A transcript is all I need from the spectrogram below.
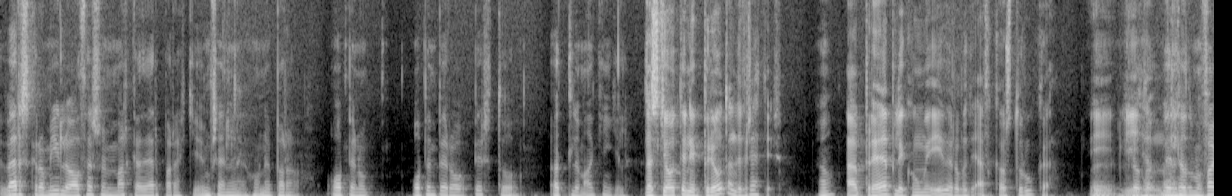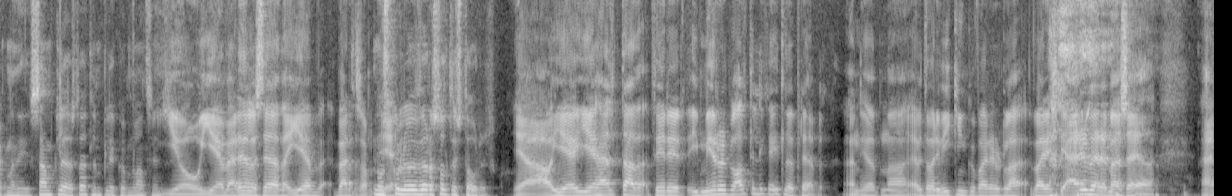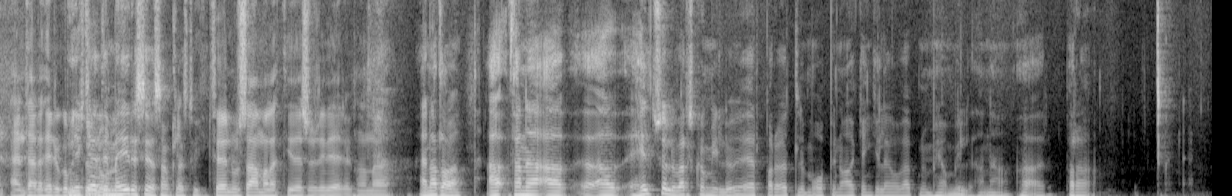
verðskrá Mílu á þessum markaði er bara ekki umsænlega hún er bara opin og opinber og byrt og öllum aðgengileg. Það skjóti inn í brjótandi fréttir. Já. Að breðablik komið yfir á FK Strúka í, í Hljóta- hérna við hljóðum að fagna því samgleðast öllum blikum landsins. Jó, ég verði að segja það, ég samt nú ég, skulum við vera svolítið stórir sko. Já, ég, ég held að fyrir, í mér er aldrei líka ítlaði breðablik en hérna, ef þetta var í vikingu væri, væri ekki erverið með að segja það. En, en er að þeir eru ég komið geti meiri séð samgleðast við tvö nú samanlegt í þessu riviðri þannig að en allavega, að, þannig að, að heilsölu verðskrá Mílu er bara öllum opin og aðgengileg á vefnum hjá Mílu þannig að það er bara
